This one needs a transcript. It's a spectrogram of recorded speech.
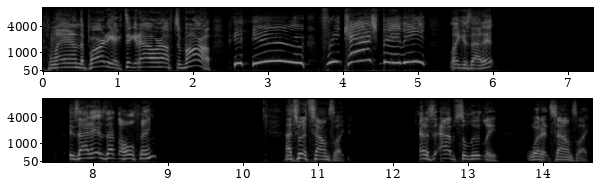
plan the party. I can take an hour off tomorrow. Free cash, baby. Like, is that it? Is that it? Is that the whole thing? That's what it sounds like. That is absolutely what it sounds like.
